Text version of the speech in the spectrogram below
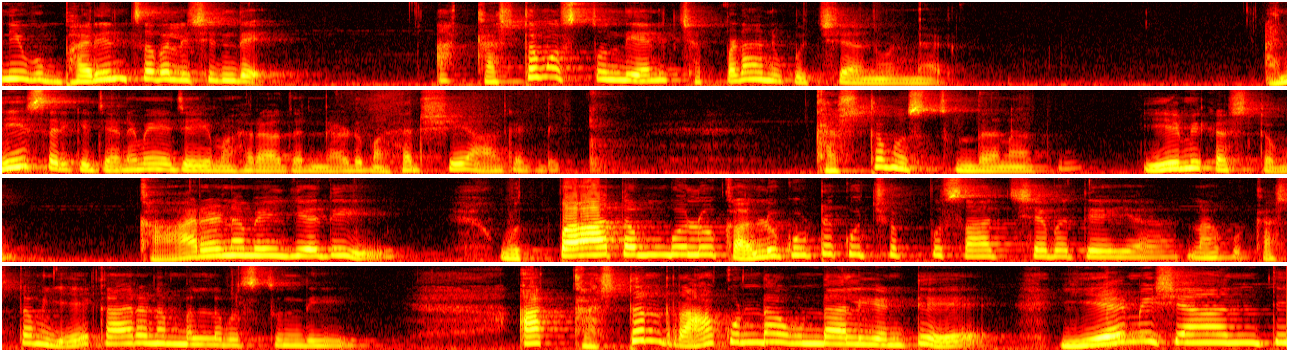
నీవు భరించవలసిందే. ఆ కష్టం వస్తుంది అని చెప్పడానికి వచ్చాను అన్నాడు. అనేసరికి జనమేజయ మహారాజు అన్నాడు మహర్షి ఆగండి. కష్టం వస్తుందా నాకు? ఏమి కష్టం? కారణమయ్యది ఉత్పాతంబులు కలుగుటకు చెప్పు సాధ్యవతేయ. నాకు కష్టం ఏ కారణం వల్ల వస్తుంది? ఆ కష్టం రాకుండా ఉండాలి అంటే ఏమి శాంతి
